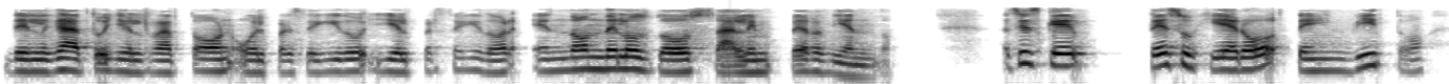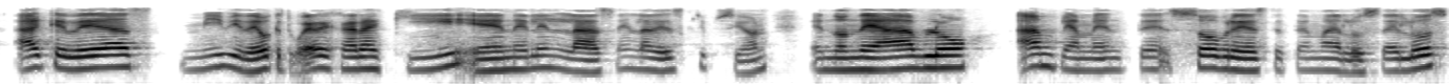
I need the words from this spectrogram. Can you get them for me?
del gato y el ratón o el perseguido y el perseguidor en donde los dos salen perdiendo. Así es que te sugiero, te invito a que veas mi video que te voy a dejar aquí en el enlace en la descripción en donde hablo ampliamente sobre este tema de los celos.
